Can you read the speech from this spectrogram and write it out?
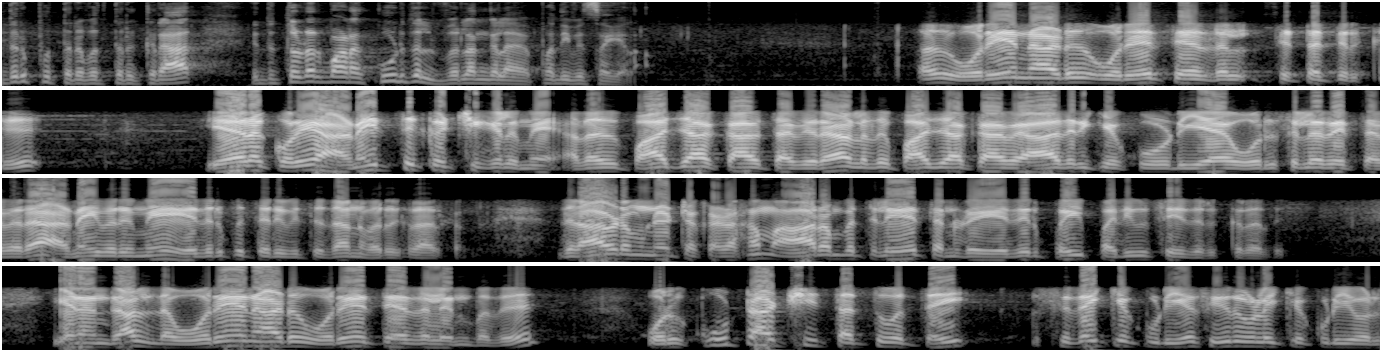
எதிர்ப்பு தெரிவித்திருக்கிறார். இது தொடர்பான கூடுதல் விவரங்களை பதிவு செய்யலாம். அது ஒரே நாடு ஒரே தேர்தல் திட்டத்திற்கு ஏறக்குறைய அனைத்து கட்சிகளுமே அதாவது பாஜக தவிர அல்லது பாஜகவை ஆதரிக்கக்கூடிய ஒரு சிலரை தவிர அனைவருமே எதிர்ப்பு தெரிவித்து தான் வருகிறார்கள். திராவிட முன்னேற்ற கழகம் ஆரம்பத்திலேயே தன்னுடைய எதிர்ப்பை பதிவு செய்திருக்கிறது. ஏனென்றால் இந்த ஒரே நாடு ஒரே தேர்தல் என்பது ஒரு கூட்டாட்சி தத்துவத்தை சிதைக்கக்கூடிய சீர்குலைக்கக்கூடிய ஒரு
